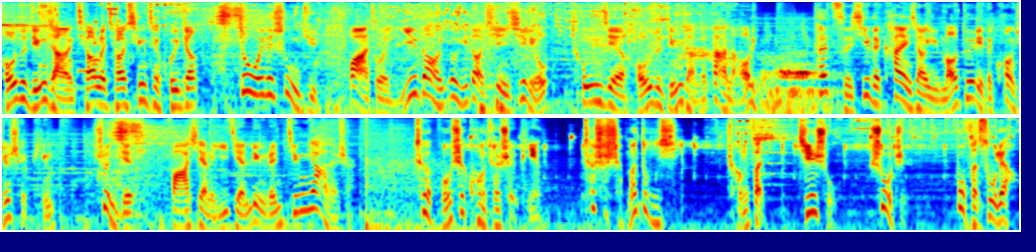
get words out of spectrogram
猴子警长敲了敲星星徽章，周围的数据化作一道又一道信息流，冲进猴子警长的大脑里。他仔细地看向羽毛堆里的矿泉水瓶，瞬间发现了一件令人惊讶的事儿。这不是矿泉水瓶，这是什么东西？成分：金属、树脂、部分塑料。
